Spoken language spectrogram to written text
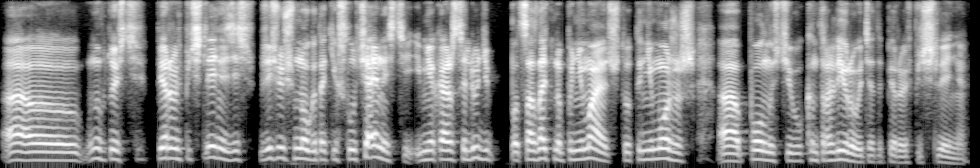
э, ну, то есть первое впечатление, здесь, здесь очень много таких случайностей, и мне кажется, люди подсознательно понимают, что ты не можешь э, полностью контролировать это первое впечатление.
